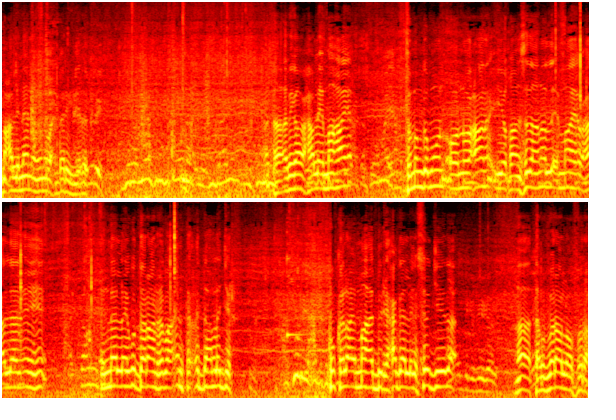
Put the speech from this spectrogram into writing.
macalimiin ahayna wax barayna dadka adigaa waxaa la imaahaya toban gamuun oo noocaana iyo qaansadaana la imaahaya waxaa leedahay in meel laygu daraan rabaa inta ciddaan la jir. Ku kala imaaha biri xaggaa laga soo jeedaa tababaraa loo fura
